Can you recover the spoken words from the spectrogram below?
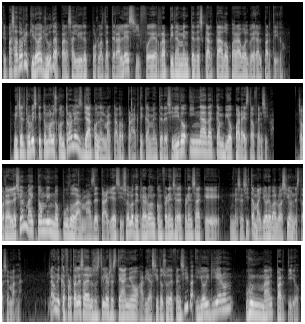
El pasador requirió ayuda para salir por las laterales y fue rápidamente descartado para volver al partido. Mitchell Trubisky tomó los controles ya con el marcador prácticamente decidido y nada cambió para esta ofensiva. Sobre la lesión, Mike Tomlin no pudo dar más detalles y solo declaró en conferencia de prensa que necesita mayor evaluación esta semana. La única fortaleza de los Steelers este año había sido su defensiva y hoy dieron un mal partido,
